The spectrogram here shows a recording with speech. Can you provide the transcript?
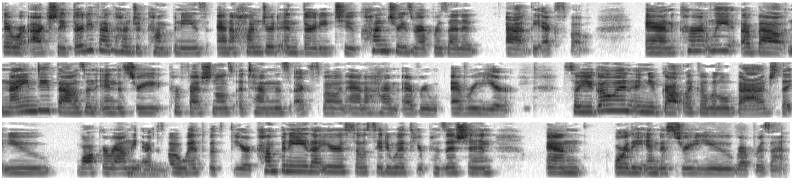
there were actually 3,500 companies and 132 countries represented at the expo. And currently, about 90,000 industry professionals attend this expo in Anaheim every every year. So you go in and you've got like a little badge that you walk around the mm-hmm. expo with with your company that you're associated with, your position, and or the industry you represent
